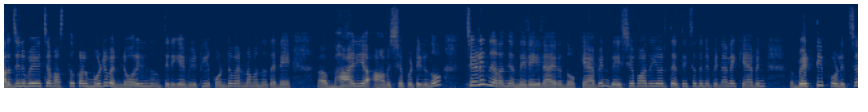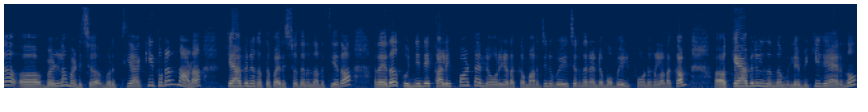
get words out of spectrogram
അർജുൻ ഉപയോഗിച്ച വസ്തുക്കൾ മുഴുവൻ ലോറിയിൽ നിന്ന് തിരികെ വീട്ടിൽ കൊണ്ടുവരണമെന്ന് തന്നെ ഭാര്യ ആവശ്യപ്പെട്ടിരുന്നു. ചെളി നിറഞ്ഞ നിലയിലായിരുന്നു ക്യാബിൻ. ദേശീയപാതയോരത്ത് എത്തിച്ചതിന് പിന്നാലെ ക്യാബിൻ വെട്ടിപ്പൊളിച്ച് വെള്ളമടിച്ച് വൃത്തിയാക്കി. തുടർന്നാണ് ക്യാബിനകത്ത് പരിശോധന നടത്തിയത്. അതായത് കുഞ്ഞിന്റെ കളിപ്പാട്ട ലോറി അടക്കം അർജുൻ ഉപയോഗിച്ചിരുന്ന രണ്ട് മൊബൈൽ ഫോണുകളടക്കം ക്യാബിനിൽ നിന്നും ലഭിക്കുകയായിരുന്നു.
